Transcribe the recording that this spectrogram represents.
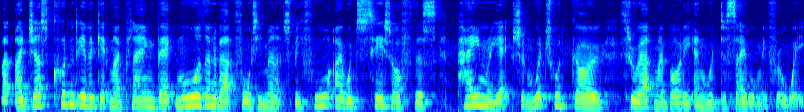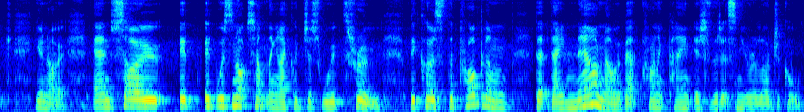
but I just couldn't ever get my playing back more than about 40 minutes before I would set off this pain reaction, which would go throughout my body and would disable me for a week, you know. And so it, it was not something I could just work through because the problem that they now know about chronic pain is that it's neurological.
